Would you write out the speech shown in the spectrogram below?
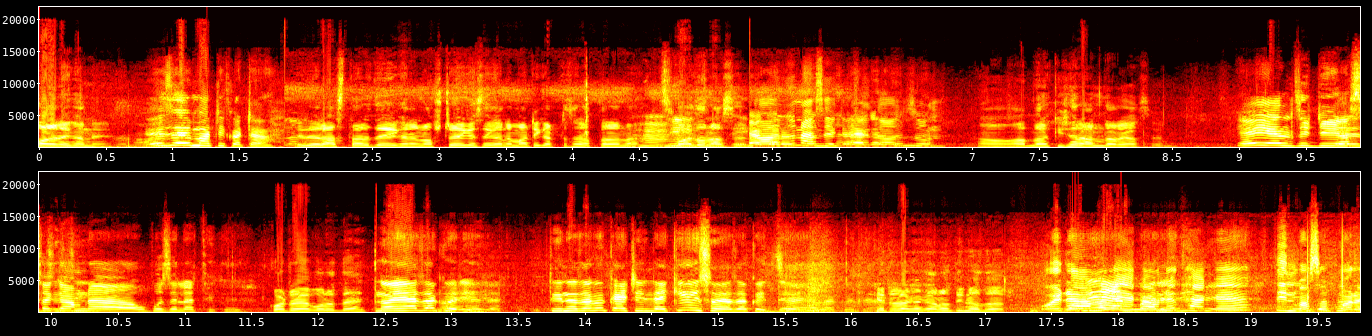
করেন এখানে? এই যে মাটি কাটা। এই যে রাস্তার যে এখানে নষ্ট হয়ে গেছে এখানে মাটি কাটতেছেন আপনারা না? কয়জন আছেন? ও আপনারা কিসের আন্ডারে আছেন? এই এলজিডি আছে কি আমরা উপজেলা থেকে। কয় টাকা করে দেয়? নয় হাজার করি। তিন হাজার করে কাটি করে দেয়। কেটে রাখে কেন তিন হাজার? ওইটা আমার একবারে থাকে তিন বছর পরে।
